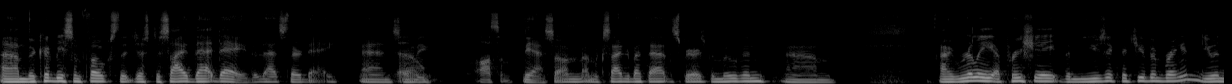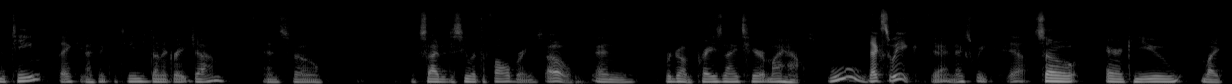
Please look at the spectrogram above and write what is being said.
Um, there could be some folks that just decide that day that that's their day. And so, awesome. yeah, so I'm, I'm excited about that. The Spirit's been moving. Um, I really appreciate the music that you've been bringing, you and the team. Thank you. I think the team's done a great job. And so I'm excited to see what the fall brings. Oh, and we're doing praise nights here at my house. Woo. Next week. Yeah, next week. Yeah. So, Aaron, can you like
